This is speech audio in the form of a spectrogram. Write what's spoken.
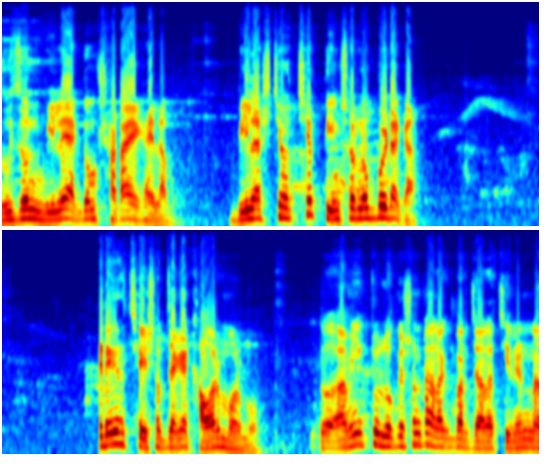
দুইজন মিলে একদম সাটায় খাইলাম। বিল আসছে হচ্ছে তিনশো নব্বই টাকা। এটাই হচ্ছে এইসব জায়গায় খাওয়ার মর্ম। তো আমি একটু লোকেশনটা আরেকবার যারা চিনেন না,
